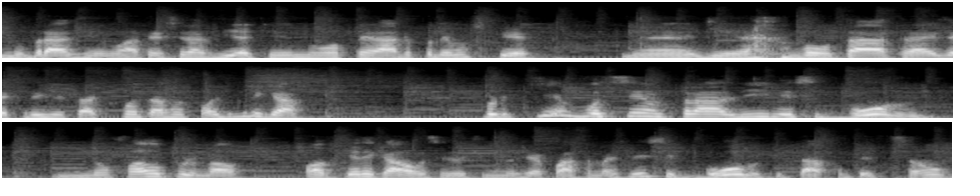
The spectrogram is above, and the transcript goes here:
no Brasil não há terceira via, aqui no Operário podemos ter, né? De voltar atrás e acreditar que o fantasma pode brigar. Porque você entrar ali nesse bolo, não falo por mal, óbvio que é legal você ver o time no G4, mas nesse bolo que tá a competição,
